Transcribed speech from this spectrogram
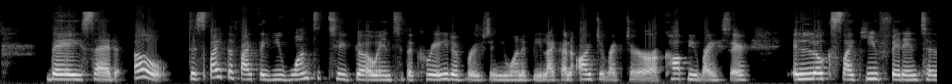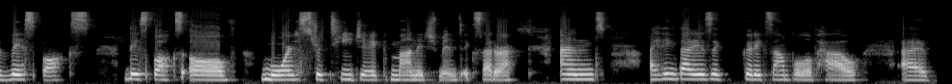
they said, Oh, despite the fact that you wanted to go into the creative route and you want to be like an art director or a copywriter, it looks like you fit into this box this box of more strategic management etc and i think that is a good example of how uh,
